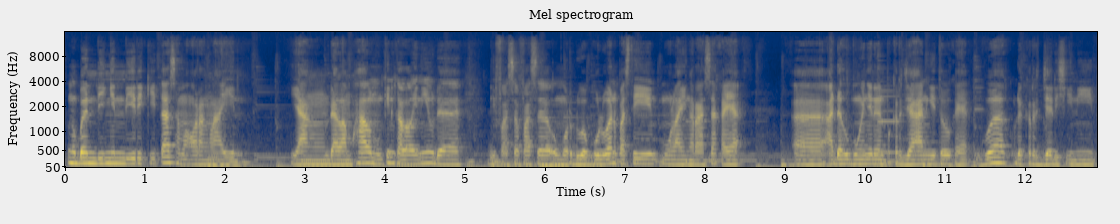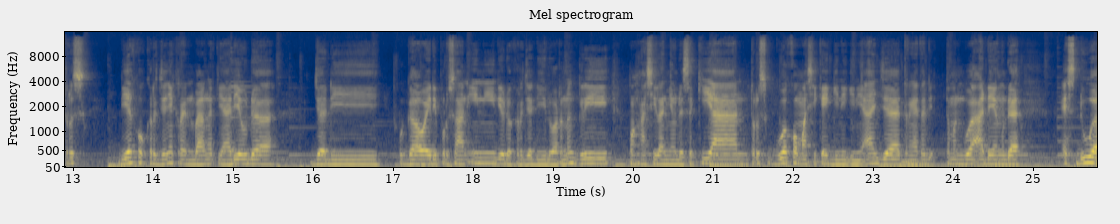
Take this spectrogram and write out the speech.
ngebandingin diri kita sama orang lain. Yang dalam hal mungkin kalau ini udah di fase-fase umur 20-an pasti mulai ngerasa kayak uh, ada hubungannya dengan pekerjaan gitu. Kayak gue udah kerja di sini. Terus dia kok kerjanya keren banget ya. Dia udah jadi pegawai di perusahaan ini dia udah kerja di luar negeri penghasilannya udah sekian terus gue kok masih kayak gini-gini aja. Ternyata teman gue ada yang udah S2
